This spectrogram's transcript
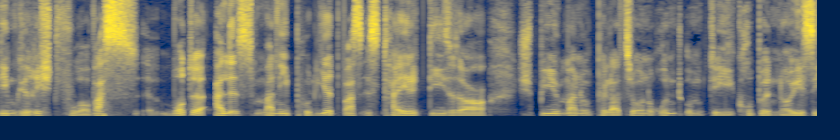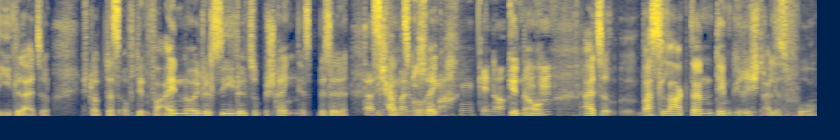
dem Gericht vor? Was wurde alles manipuliert? Was ist Teil dieser Spielmanipulation rund um die Gruppe Neusiedel? Also ich glaube, das auf den Verein Neusiedel zu beschränken ist ein bisschen das nicht kann ganz man korrekt. Nicht machen, genau. Genau. Mhm. Also was lag dann dem Gericht alles vor?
